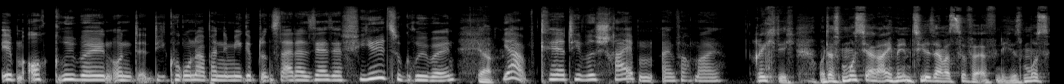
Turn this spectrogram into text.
eben auch grübeln und die Corona-Pandemie gibt uns leider sehr, sehr viel zu grübeln. Ja, ja kreatives Schreiben einfach mal. Richtig. Und das muss ja gar nicht mit dem Ziel sein, was zu veröffentlichen. Es muss,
